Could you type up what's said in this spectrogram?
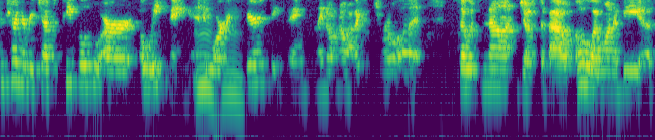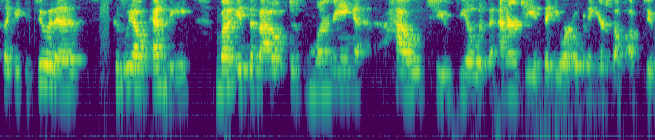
I'm trying to reach out to people who are awakening and mm-hmm. who are mm-hmm. experiencing things and they don't know how to control it. So it's not just about oh I want to be a psychic intuitive because we all can be, but mm-hmm. it's about just learning how to deal with the energy that you are opening yourself up to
